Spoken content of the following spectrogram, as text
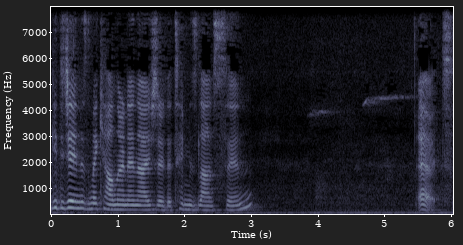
Gideceğiniz mekanların enerjileri de temizlensin. Evet.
